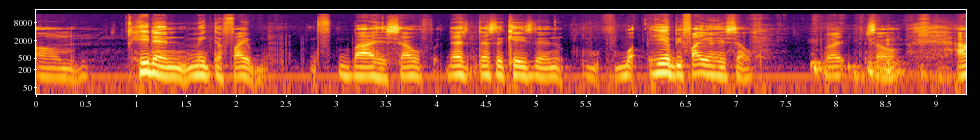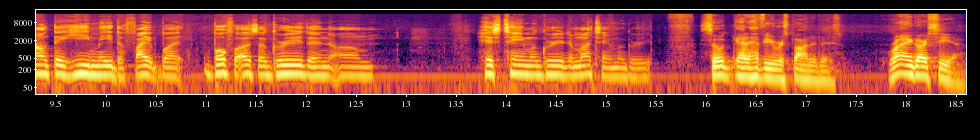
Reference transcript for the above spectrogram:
um, he didn't make the fight by himself. That's that's the case. Then what, he'll be fighting himself, right? so I don't think he made the fight, but both of us agreed and. Um, his team agreed and my team agreed. So, got to have you respond to this. Ryan Garcia,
